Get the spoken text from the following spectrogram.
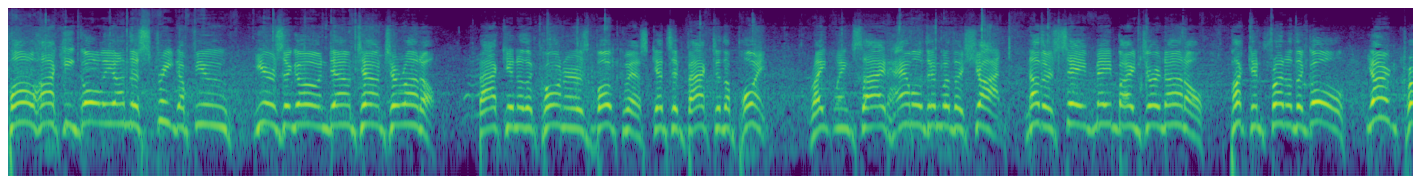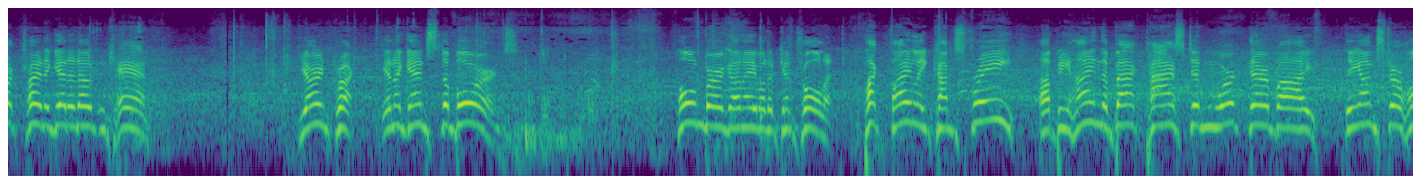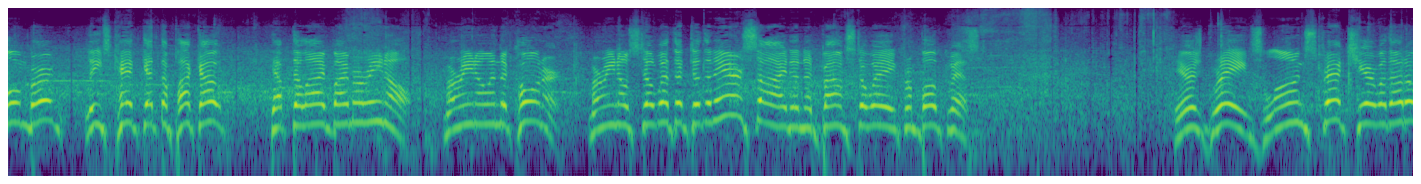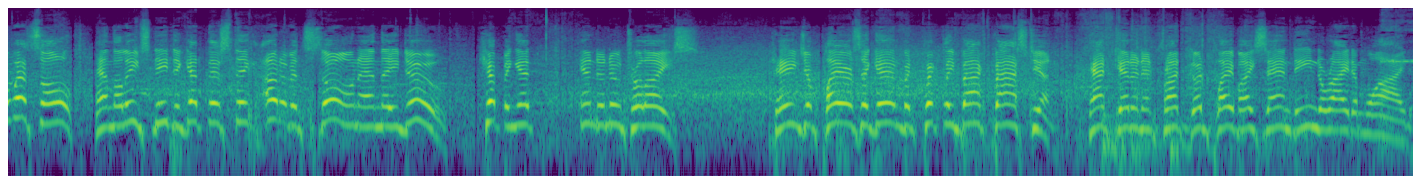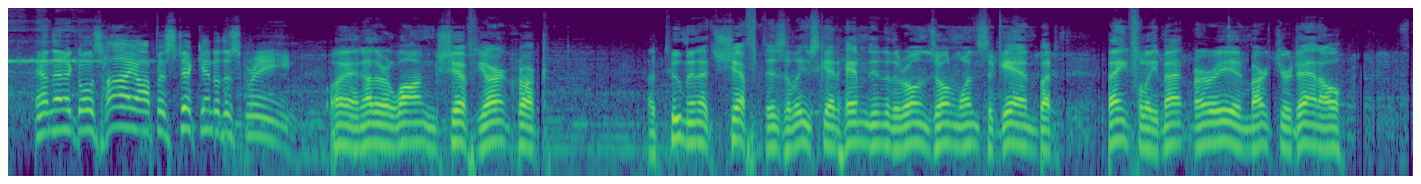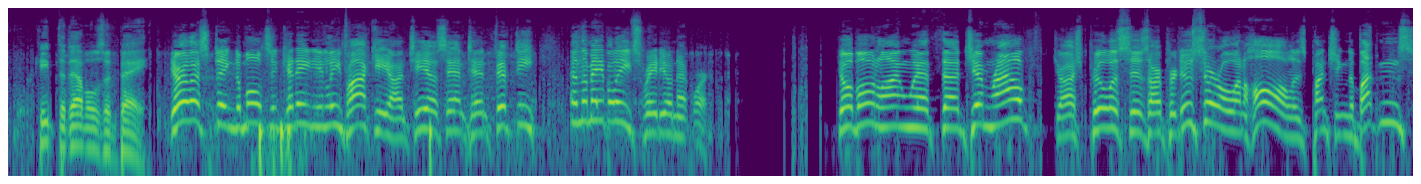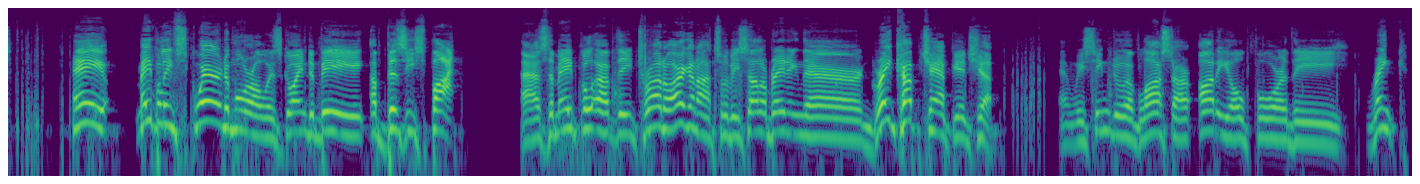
ball hockey goalie on the street a few years ago in downtown Toronto. Back into the corner is Boqvist. Gets it back to the point. Right wing side, Hamilton with a shot. Another save made by Giordano. Puck in front of the goal. Jarnkrok trying to get it out and can. Jarnkrok in against the boards. Holmberg unable to control it. Puck finally comes free. A behind the back pass didn't work there by the youngster Holmberg. Leafs can't get the puck out. Kept alive by Marino. Marino in the corner. Marino still with it to the near side, and it bounced away from Boqvist. Here's Graves, long stretch here without a whistle, and the Leafs need to get this thing out of its zone, and they do, chipping it into neutral ice. Change of players again, but quickly back Bastian. Can't get it in front. Good play by Sandin to ride him wide. And then it goes high off his stick into the screen. Boy, another long shift. Jarnkrok, a two minute shift as the Leafs get hemmed into their own zone once again. But thankfully, Matt Murray and Mark Giordano keep the Devils at bay. You're listening to Molson Canadian Leaf Hockey on TSN 1050 and the Maple Leafs Radio Network. Joe Bowen along with uh, Jim Ralph. Josh Pulis is our producer. Owen Hall is punching the buttons. Hey, Maple Leaf Square tomorrow is going to be a busy spot as the Maple of the Toronto Argonauts will be celebrating their Grey Cup championship. And we seem to have lost our audio for the rink.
